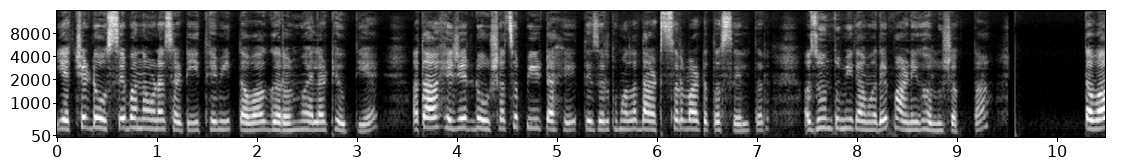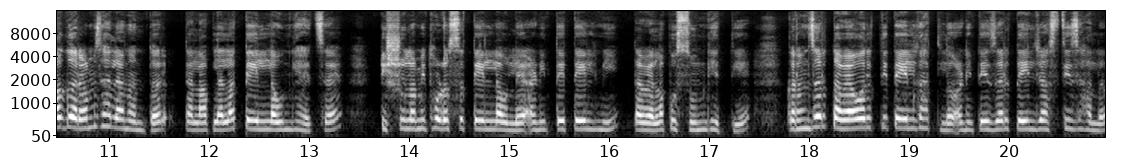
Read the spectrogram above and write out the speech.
याचे डोसे बनवण्यासाठी इथे मी तवा गरम व्हायला ठेवते आहे आता हे जे डोशाचं पीठ आहे ते जर तुम्हाला दाटसर वाटत असेल तर अजून तुम्ही त्यामध्ये पाणी घालू शकता. तवा गरम झाल्यानंतर त्याला आपल्याला तेल लावून घ्यायचं आहे टिश्यूला मी थोडंसं तेल लावलं आहे आणि ते तेल मी तव्याला पुसून घेते आहे कारण जर तव्यावरती तेल घातलं आणि ते जर तेल जास्ती झालं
